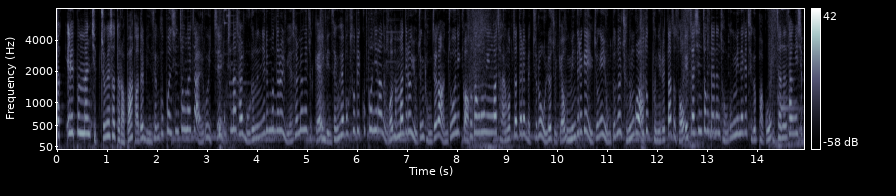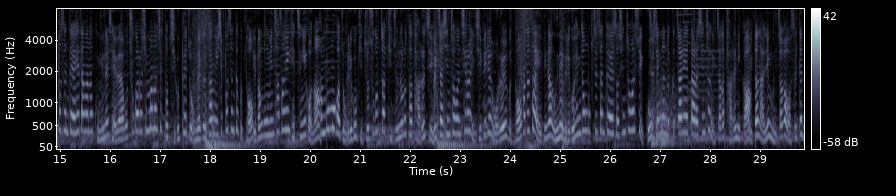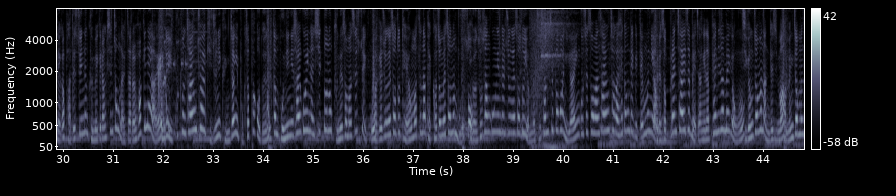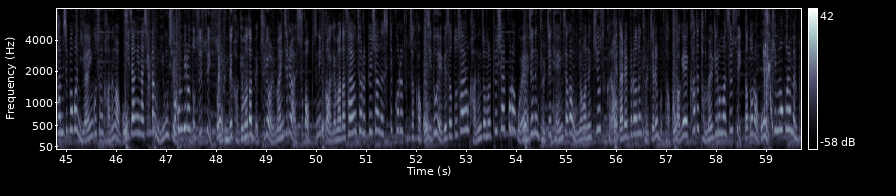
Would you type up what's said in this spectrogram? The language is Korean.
딱 1분만 집중해서 들어봐. 다들 민생 쿠폰 신청 날짜 알고 있지? 혹시나 잘 모르는 1인분들을 위해 설명해줄게. 이 민생 회복 소비 쿠폰이라는 건 한마디로 요즘 경제가 안 좋으니까 소상공인과 자영업자들의 매출을 올려줄 겸 국민들에게 일종의 용돈을 주는 거야. 소득 분위를 따져서 1차 신청 때는 전 국민에게 지급하고 2차는 상위 10%에 해당하는 국민을 제외하고 추가로 10만 원씩 더 지급해줘. 금액은 상위 10%부터 일반 국민 차상위 계층이거나 한부모 가족 그리고 기초 수급자 기준으로 다 다르지. 1차 신청은 7월 21일 월요일부터 카드사 앱이나 은행 그리고 행정복지센터에서 신청할 수 있고 출생연도 끝자리에 따라 신청 일자가 다르니까 일단 알림 문자가 왔을 때 내가 받을 수 있는 금액이랑 신청 날짜를 확인해야 해. 근데 이 쿠폰 사용처의 기준이 굉장히 복잡하거든. 일단 본인이 살고 있는 시 또는 군에서만 쓸 수 있고 가게 중에서도 대형마트나 백화점에서는 못 써. 이건 소상공인들 중에서도 연매출 30억 원 이하인 곳에서만 사용차가 해당되기 때문이야. 그래서 프랜차이즈 매장이나 편의점의 경우 직영점은 안 되지만 가맹점은 30억 원 이하인 곳은 가능하고 시장이나 식당, 미용실, 학원비로도 쓸 수 있어. 근데 가게마다 매출이 얼마인지를 알 수가 없으니까 가게마다 사용처를 표시하는 스티커를 부착하고 지도 앱에서도 사용 가능점을 표시할 거라고 해. 문제는 결제 대행사가 운영하는 키오스크라 배달 앱으로는 결제를 못하고 가게의 카드 단말기로만 쓸 수 있다더라고. 치킨 먹으려면 포장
